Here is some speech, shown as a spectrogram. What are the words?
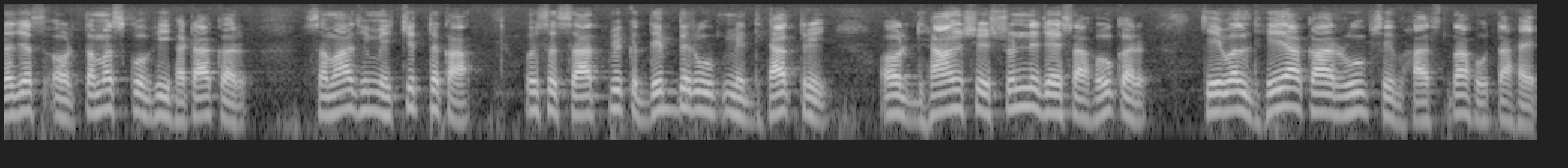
रजस और तमस को भी हटाकर समाधि में चित्त का उस सात्विक दिव्य रूप में ध्यात्री और ध्यान से शून्य जैसा होकर केवल ध्येयाकार रूप से भासता होता है।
